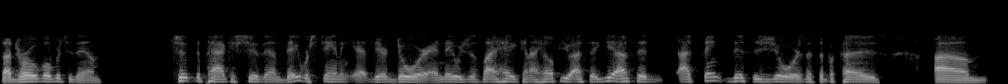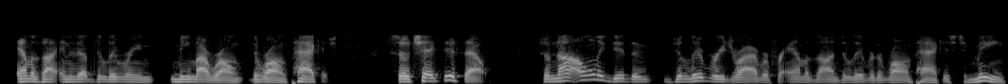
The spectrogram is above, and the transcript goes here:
So I drove over to them, took the package to them. They were standing at their door and they were just like, "Hey, can I help you?" I said, "Yeah." I said, "I think this is yours." I said because um, Amazon ended up delivering me my wrong the wrong package. So check this out. So not only did the delivery driver for Amazon deliver the wrong package to me,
